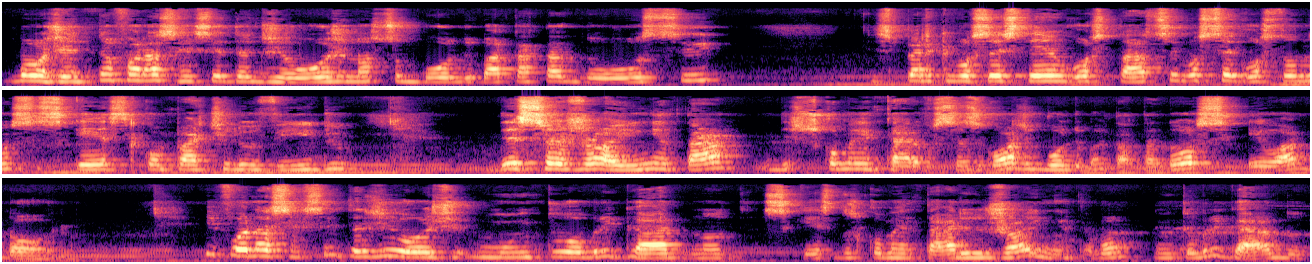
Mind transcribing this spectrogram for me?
Bom, gente, então foi a nossa receita de hoje, nosso bolo de batata doce. Espero que vocês tenham gostado. Se você gostou, não se esqueça, compartilhe o vídeo, deixe seu joinha, tá? Deixe os comentários. Vocês gostam de bolo de batata doce? Eu adoro. E foi nossa receita de hoje. Muito obrigado. Não esqueça dos comentários e joinha, tá bom? Muito obrigado.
